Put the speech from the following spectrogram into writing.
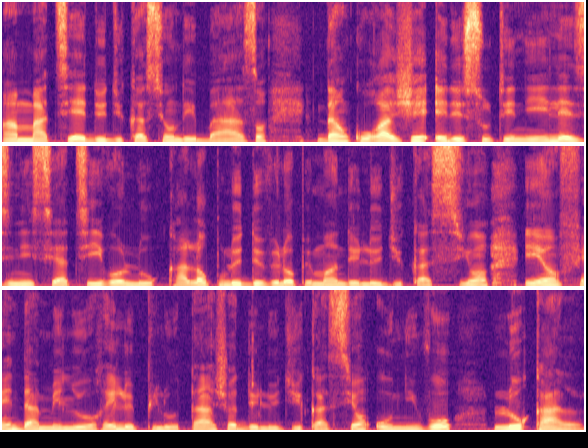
en matière d'éducation des bases, d'encourager et de soutenir les initiatives locales pour le développement de l'éducation et enfin d'améliorer le pilotage de l'éducation au niveau local.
